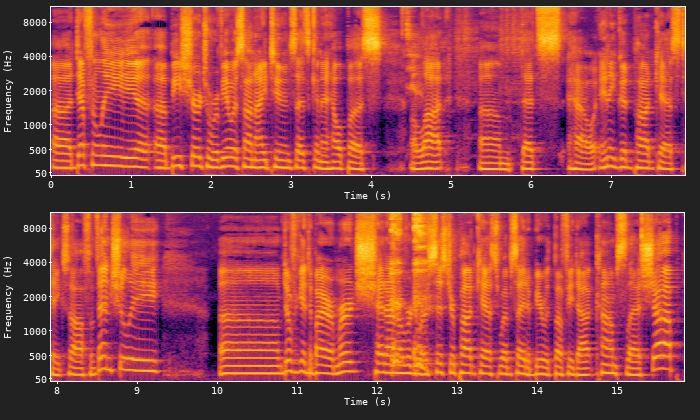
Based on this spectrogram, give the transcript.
uh, definitely uh, uh, be sure to review us on iTunes. That's going to help us a lot. Um, that's how any good podcast takes off eventually. Um, don't forget to buy our merch. Head on over to our sister podcast website at beerwithbuffy.com slash shop.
